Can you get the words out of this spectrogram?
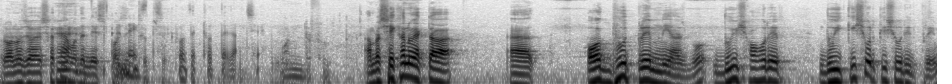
রণজয়ের সাথে হ্যাঁ। আমাদের নেক্সট প্রজেক্ট হচ্ছে। প্রজেক্ট হতে যাচ্ছে। ওয়ান্ডারফুল আমরা সেখানেও একটা আহ, অদ্ভুত প্রেম নিয়ে আসব। দুই শহরের দুই কিশোর কিশোরীর প্রেম।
